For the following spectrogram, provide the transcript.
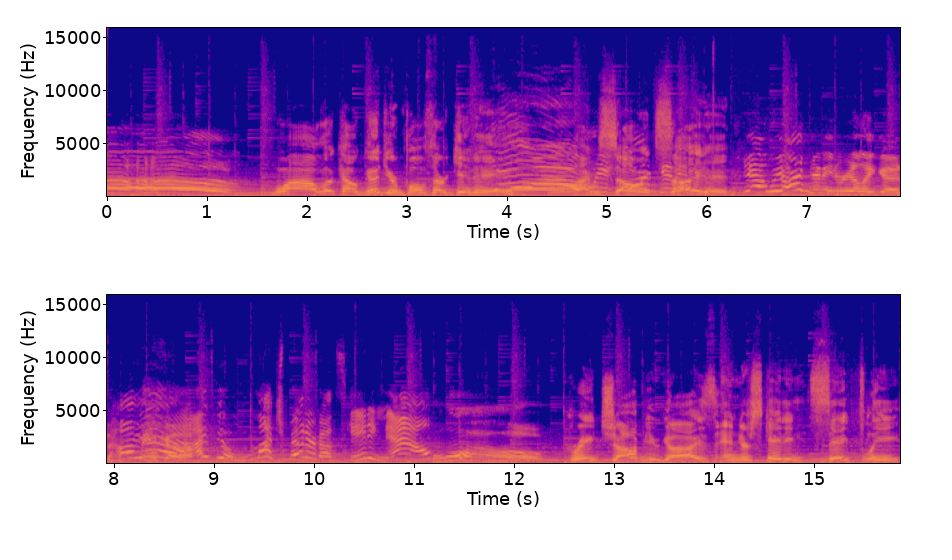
Oh! Wow, look how good you both are getting. Whoa, I'm so are getting- excited. yeah, we are getting really good, huh, Yeah, Meekah? I feel much better about skating now. Whoa! Great job, you guys, and you're skating safely.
